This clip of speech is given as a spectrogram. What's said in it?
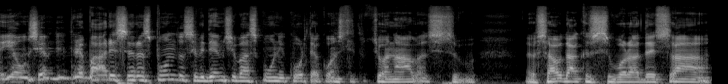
E un semn de întrebare să răspundă, să vedem ce va spune Curtea Constituțională să- sau dacă se vor adresa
